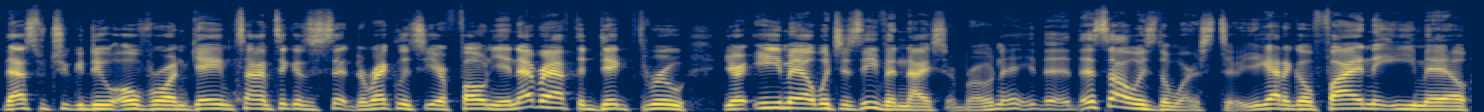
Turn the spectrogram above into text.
That's what you could do over on Game Time. Tickets are sent directly to your phone. You never have to dig through your email, which is even nicer, bro. That's always the worst too. You got to go find the email,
